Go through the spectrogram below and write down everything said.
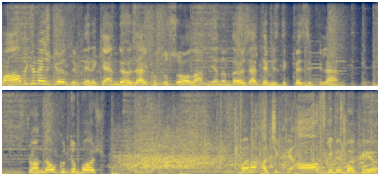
Pahalı güneş gözlükleri, kendi özel kutusu olan, yanında özel temizlik bezi filan. Şu anda o kutu boş. Bana açık bir ağız gibi bakıyor.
